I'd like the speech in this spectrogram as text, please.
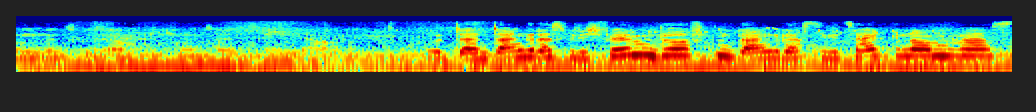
und insgesamt schon seit zehn Jahren. Gut, dann danke, dass wir dich filmen durften. Danke, dass du die Zeit genommen hast.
